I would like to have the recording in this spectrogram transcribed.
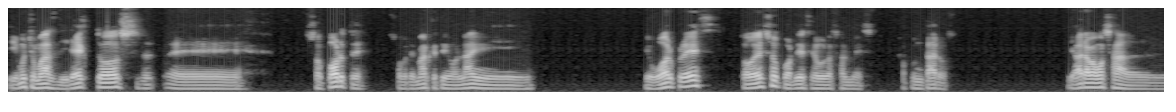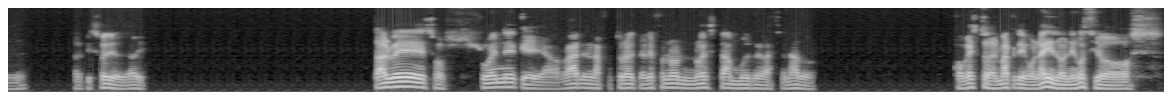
Y mucho más directos, eh, soporte sobre marketing online y, WordPress, todo eso por 10 euros al mes. Apuntaros. Y ahora vamos al, episodio de hoy. Tal vez os suene que ahorrar en la factura de teléfono no está muy relacionado con esto del marketing online y los negocios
